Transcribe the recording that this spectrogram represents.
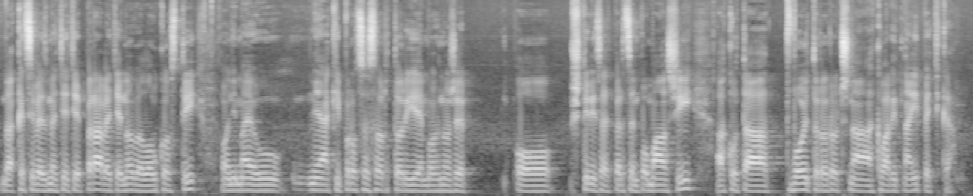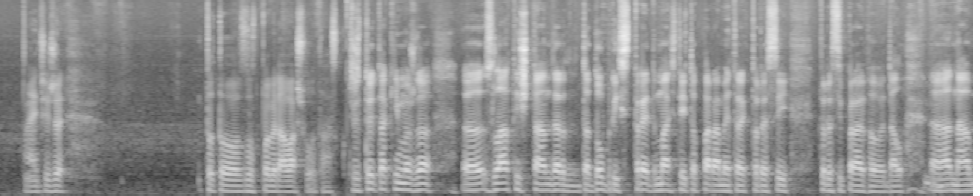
no keď si vezmete tie, práve tie nové low costy, oni majú nejaký procesor, ktorý je možno, že o 40% pomalší ako tá dvojtroročná a kvalitná i5. Čiže toto zodpovedá vašu otázku. Čiže to je taký možno uh, zlatý štandard, da dobrý stred mať tieto parametre, ktoré si, ktoré si práve povedal, uh, na,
